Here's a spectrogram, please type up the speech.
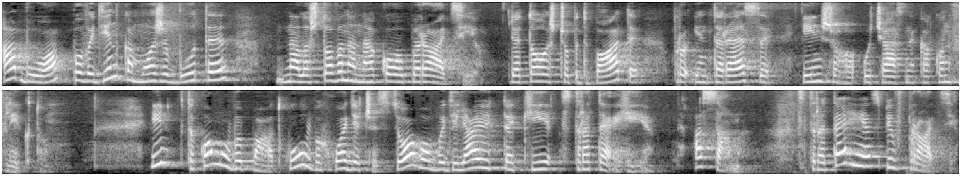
Або поведінка може бути налаштована на кооперацію для того, щоб дбати про інтереси іншого учасника конфлікту. І в такому випадку, виходячи з цього, виділяють такі стратегії. А саме, стратегія співпраці,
